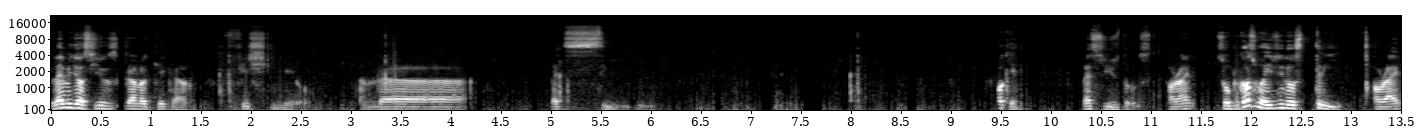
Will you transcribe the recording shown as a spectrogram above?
Let me just use groundnut cake and fish meal. And uh, let's see. Okay, let's use those. All right. So because we're using those three, all right.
